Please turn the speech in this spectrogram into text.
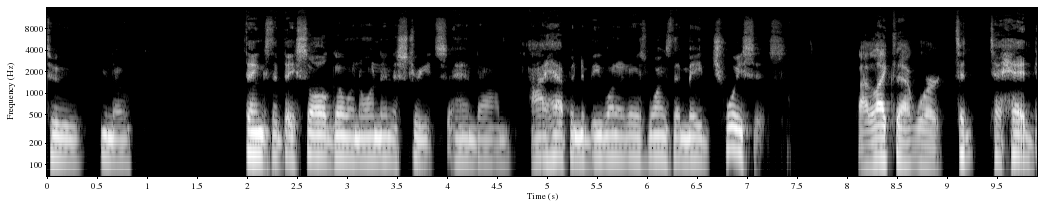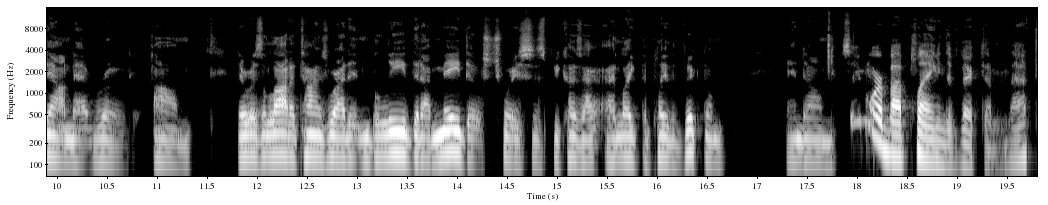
to, you know, things that they saw going on in the streets. And um, I happen to be one of those ones that made choices I like that word. to to head down that road. Um, there was a lot of times where I didn't believe that I made those choices because I, I like to play the victim, and um, Say more about playing the victim. That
